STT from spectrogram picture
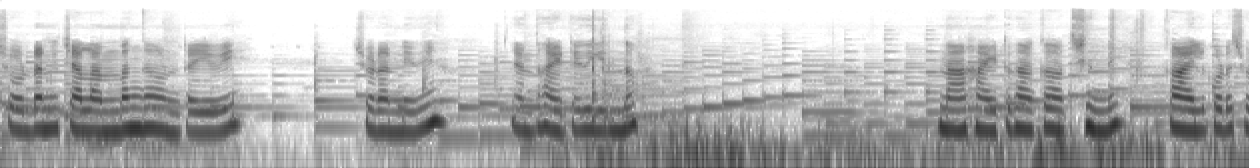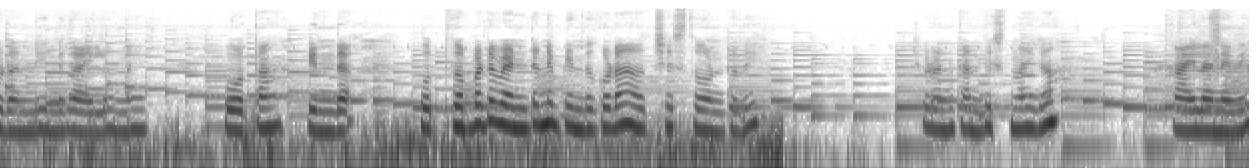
చూడడానికి చాలా అందంగా ఉంటాయి ఇవి. చూడండి ఇది ఎంత హైట్ ఎదిగిందో నా హైట్ దాకా వచ్చింది. కాయలు కూడా చూడండి ఇన్ని కాయలు ఉన్నాయి. పూత పింద పూతతో పాటు వెంటనే పింద కూడా వచ్చేస్తూ ఉంటుంది. చూడండి కనిపిస్తున్నాయిగా కాయలు అనేవి.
